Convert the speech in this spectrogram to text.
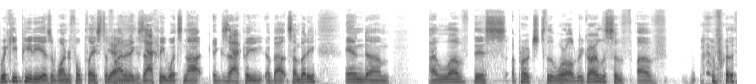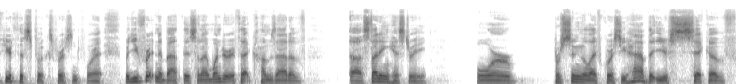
Wikipedia is a wonderful place to Yeah. find out exactly what's not exactly about somebody, and um, I love this approach to the world, regardless of of whether you're the spokesperson for it. But you've written about this, and I wonder if that comes out of uh, studying history or pursuing the life course you have that you're sick of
